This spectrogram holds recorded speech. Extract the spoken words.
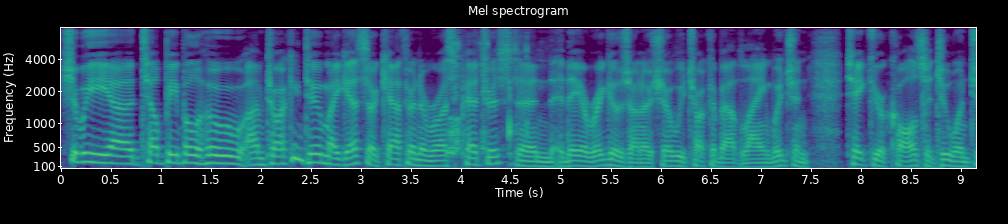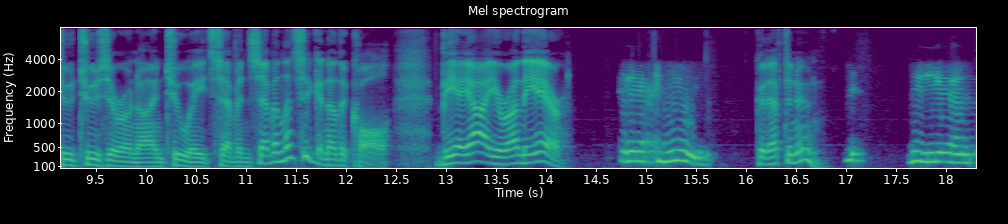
Should we uh, tell people who I'm talking to? My guests are Catherine and Ross Petras, and they are regulars on our show. We talk about language and take your calls at 212 209 2877. Let's take another call. BAI, you're on the air. Good afternoon. Good afternoon. The the, uh,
